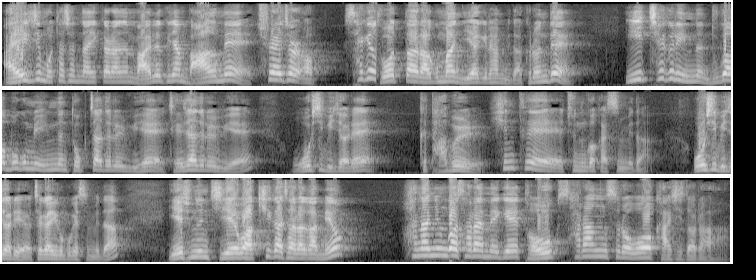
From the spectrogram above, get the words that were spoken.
알지 못하셨나이까? 라는 말을 그냥 마음에 treasure up, 새겨두었다라고만 이야기를 합니다. 그런데 이 책을 읽는, 누가복음을 읽는 독자들을 위해, 제자들을 위해 52절에 그 답을 힌트해 주는 것 같습니다. 52절이에요. 제가 읽어보겠습니다. 예수는 지혜와 키가 자라가며 하나님과 사람에게 더욱 사랑스러워 가시더라.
